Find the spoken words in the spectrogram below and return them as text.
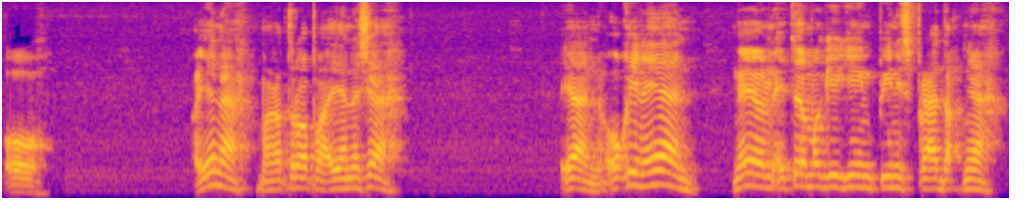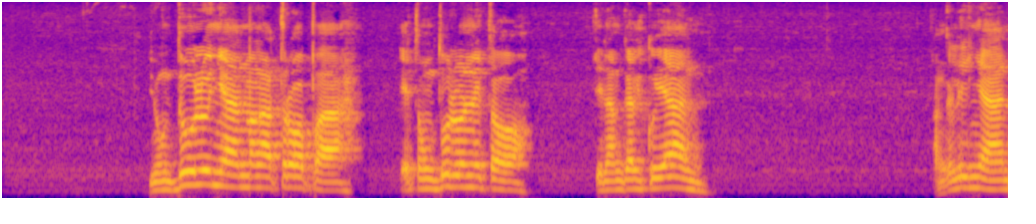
Oh. Ayan na, mga tropa, ayan na siya. Ayan, okay na yan. Ngayon, ito yung magiging finished product niya. Yung dulo niyan, mga tropa, itong dulo nito, tinanggal ko yan. Tanggalin yan.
